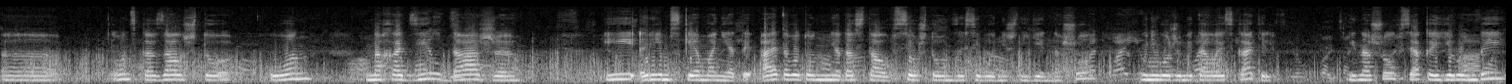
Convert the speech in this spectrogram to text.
Э, он сказал, что он находил даже и римские монеты. А это вот он мне достал все, что он за сегодняшний день нашел. У него же металлоискатель. И нашел всякой ерунды.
